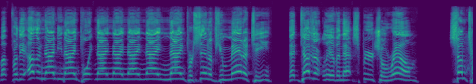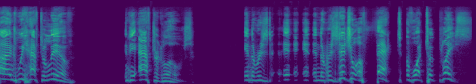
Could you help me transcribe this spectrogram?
But for the other 99.99999% of humanity that doesn't live in that spiritual realm, sometimes we have to live in the afterglows, in the, res- in the residual effect of what took place.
